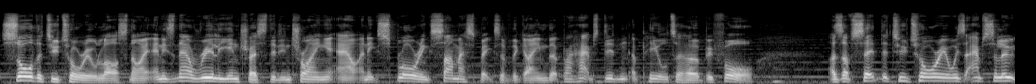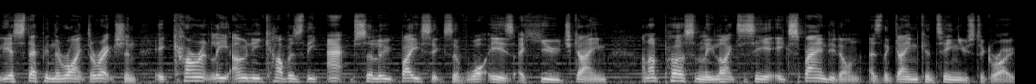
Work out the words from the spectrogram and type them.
saw the tutorial last night and is now really interested in trying it out and exploring some aspects of the game that perhaps didn't appeal to her before. As I've said the tutorial is absolutely a step in the right direction. It currently only covers the absolute basics of what is a huge game and I'd personally like to see it expanded on as the game continues to grow.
